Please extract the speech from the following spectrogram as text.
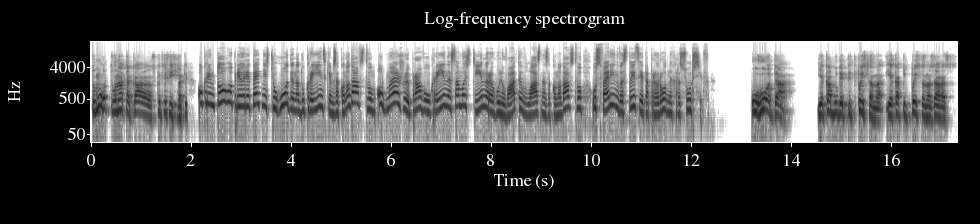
Тому от вона така специфічна. Окрім того, пріоритетність угоди над українським законодавством обмежує право України самостійно регулювати власне законодавство у сфері інвестицій та природних ресурсів. угода, яка буде підписана, яка підписана зараз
